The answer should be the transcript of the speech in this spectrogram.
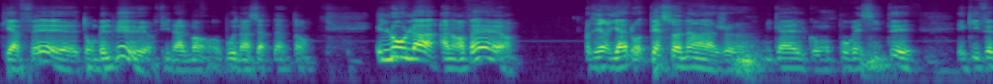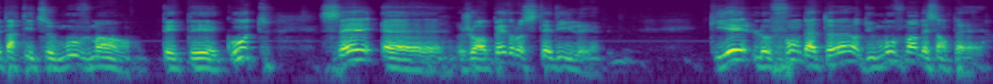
qui a fait euh, tomber le mur, finalement, au bout d'un certain temps. Et Lula, à l'envers, il y a d'autres personnages, Michael, qu'on pourrait citer, et qui fait partie de ce mouvement PT-écoute, c'est euh, João Pedro Stedile, qui est le fondateur du mouvement des Centaires.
